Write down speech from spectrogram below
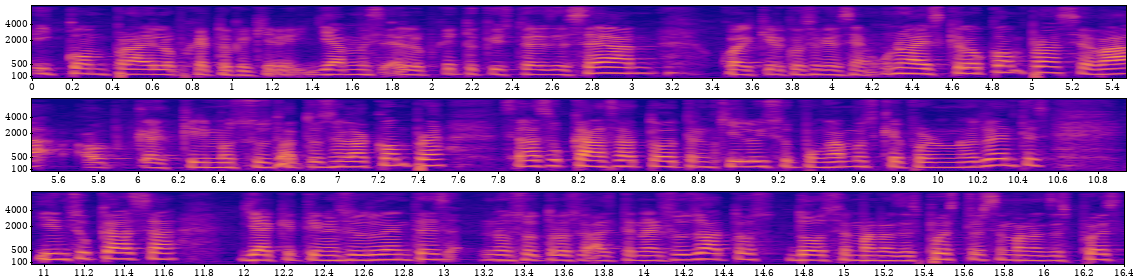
y compra el objeto que quiere. Llámese el objeto que ustedes desean, cualquier cosa que desean. Una vez que lo compra, se va, adquirimos sus datos en la compra, se va a su casa todo tranquilo y supongamos que fueron unos lentes y en su casa, ya que tiene sus lentes, nosotros al tener sus datos, dos semanas después, tres semanas después,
